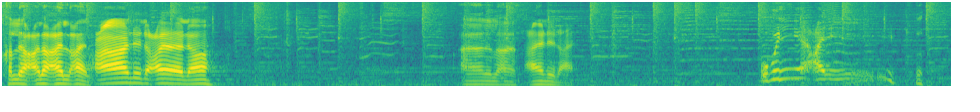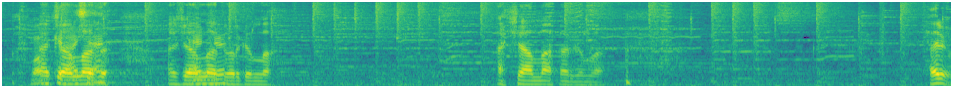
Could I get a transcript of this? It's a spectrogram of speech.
خليها على عال العال عال العال آه. عال العال. عال العال. وبالني عليك. ما شاء الله ما شاء الله تبارك الله. ما شاء الله تبارك الله. حلو.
